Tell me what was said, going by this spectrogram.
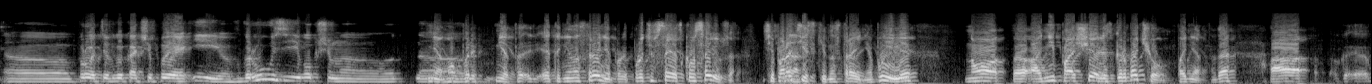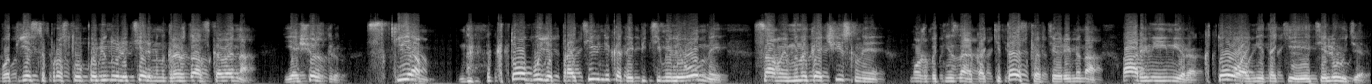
э, против ГКЧП и в Грузии, в общем... Не, ну, нет, это не настроение против Советского Союза. Сепаратистские да. настроения были, но они поощрялись Горбачевым, понятно, да? А вот если просто упомянули термин гражданская война, я еще раз говорю, с кем? Кто будет противник этой пятимиллионной, самой многочисленной, может быть, не знаю, как китайская в те времена, армии мира? Кто они такие, эти люди,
